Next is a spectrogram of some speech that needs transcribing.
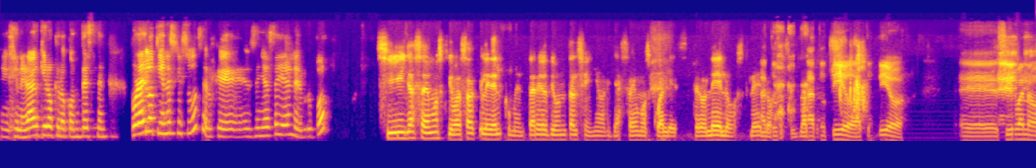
en general, quiero que lo contesten. ¿Por ahí lo tienes, Jesús, el que enseñaste ayer en el grupo? Sí, ya sabemos que vas a leer el comentario de un tal señor, ya sabemos cuál es, pero léelos, léelos. A tu, tío, a tu tío. Eh, sí, bueno,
